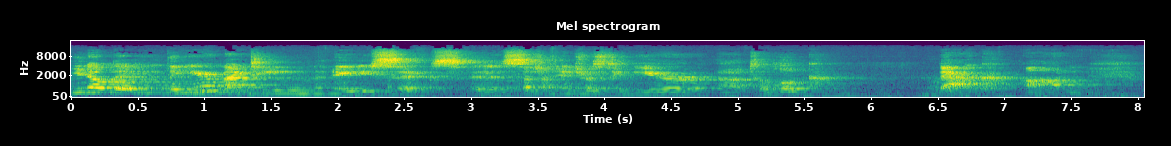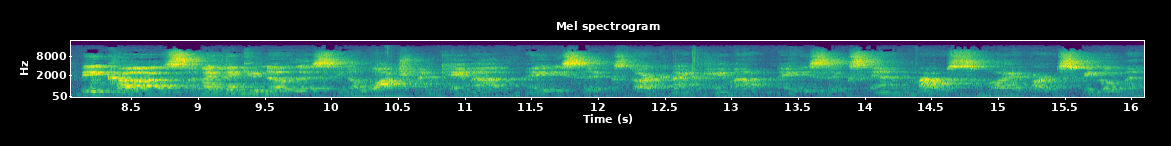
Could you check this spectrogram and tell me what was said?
you know, the, the year 1986 is such an interesting year uh, to look back on because, and I think you know this, you know, Watchmen came out in 86, Dark Knight came out in 86, and Maus by Art Spiegelman.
